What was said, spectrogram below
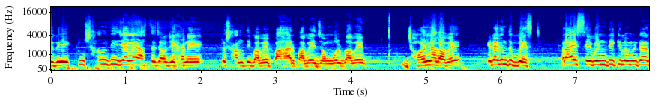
যদি একটু শান্তি জায়গায় আসতে চাও, যেখানে একটু শান্তি পাবে, পাহাড় পাবে, জঙ্গল পাবে, ঝর্ণা পাবে, এটা কিন্তু বেস্ট প্রায় সেভেন্টি কিলোমিটার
